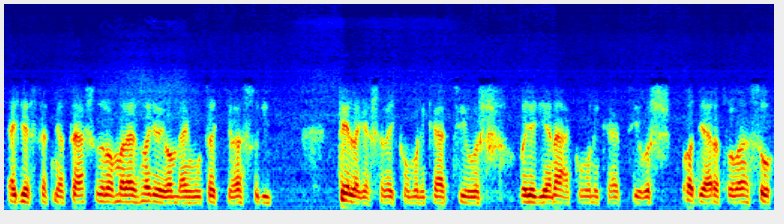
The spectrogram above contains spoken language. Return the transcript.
egyeztetni a társadalommal, ez nagyon jól megmutatja azt, hogy itt ténylegesen egy kommunikációs, vagy egy ilyen álkommunikációs hadjáratról van szó.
